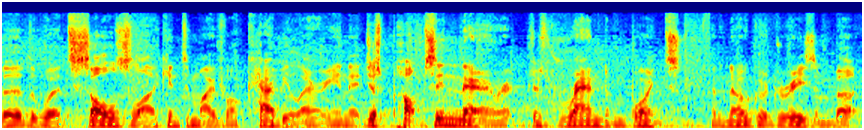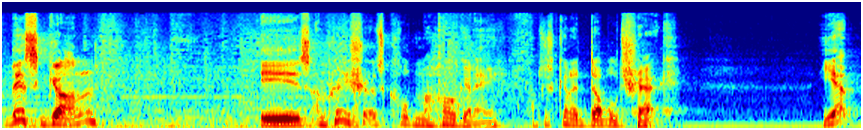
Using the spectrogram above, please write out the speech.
the, the word Souls-like into my vocabulary, and it just pops in there at just random points for no good reason. But this gun is, I'm pretty sure it's called Mahogany. I'm just going to double check. Yep,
